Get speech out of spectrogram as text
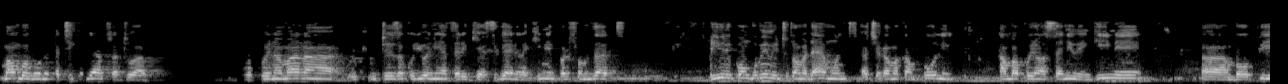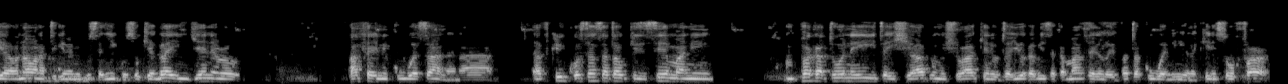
mambo ambayo amekatika ghafla tu hapo kwa ina maana utaweza kujua ni athari kiasi gani, lakini apart from that, hiyo ni kwangu mimi tu kama Diamond, acha kama kampuni ambapo ina wasanii wengine ambao uh, pia nao wanategemea mikusanyiko. So ukiangalia in general, athari ni kubwa sana, na nafikiri kwa sasa hata ukizisema ni mpaka tuone hii itaishia wapi mwisho wake, ndio utajua kabisa kama athari niliyoipata kubwa ni hiyo. Lakini so far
